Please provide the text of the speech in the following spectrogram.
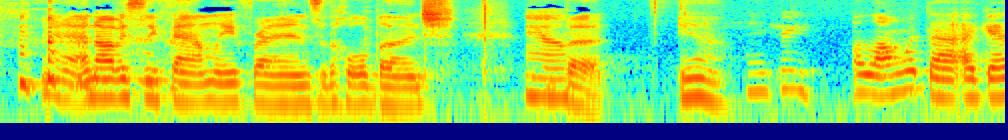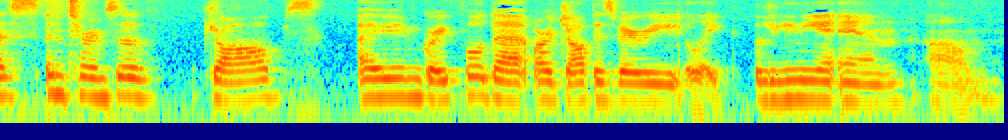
yeah, and obviously family, friends, the whole bunch. Yeah. But yeah, I agree. Along with that, I guess in terms of jobs, I am grateful that our job is very like lenient and um,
